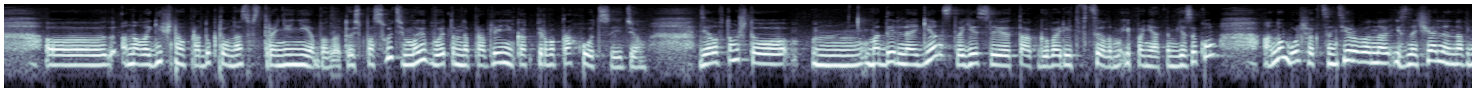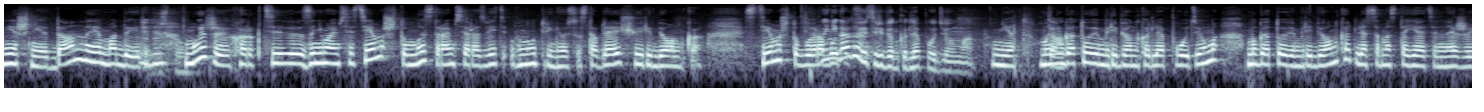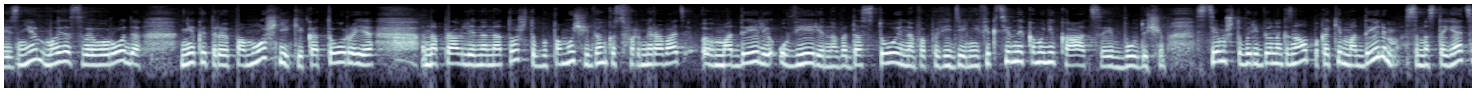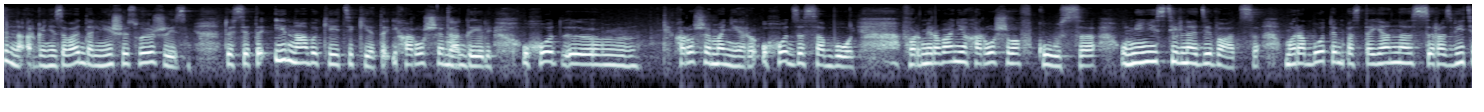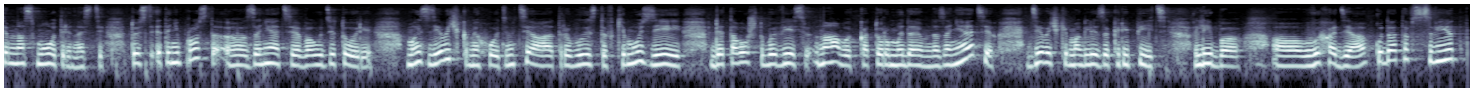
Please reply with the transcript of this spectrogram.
э, аналогичного продукта у нас в стране не было. То есть, по сути, мы в этом направлении как первопроходцы идем. Дело в том, что модельное агентство, если так говорить в целом и понятным языком, оно больше акцентировано изначально на внешние данные модели. Угу. Мы же характер... занимаемся тем, что мы стараемся развить внутреннюю составляющую ребенка. С тем, чтобы Вы работать... не готовите ребенка для подиума? Нет, мы так. не готовим ребенка для подиума. Мы готовим ребенка для самостоятельной жизни. Мы своего рода некоторые помощники, которые направлены на то, чтобы помочь ребенку сформировать э, модели уверенного, достойного поведения, эффективной коммуникации в будущем, с тем, чтобы ребенок знал, по каким моделям самостоятельно организовать дальнейшую свою жизнь. То есть это и навыки этикета, и хорошие так. модели, уход, э, хорошая манера, уход за собой, формирование хорошего вкуса, умение стильно одеваться. Мы работаем постоянно с развитием насмотренности. То есть это не просто э, занятия в аудитории. Мы с девочками ходим в театры, выставки, музеи, для того, чтобы весь навык, который мы даем на занятиях, девочки могли закрепить либо э, выходя куда-то в свет –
